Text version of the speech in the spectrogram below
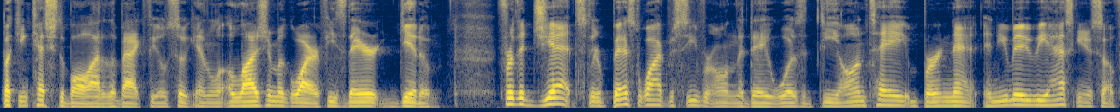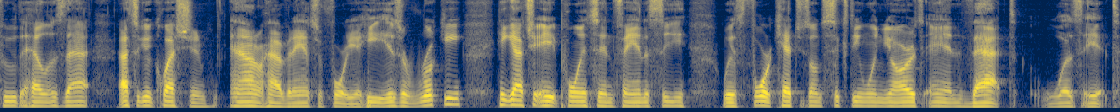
but can catch the ball out of the backfield. So again, Elijah McGuire, if he's there, get him. For the Jets, their best wide receiver on the day was Deontay Burnett. And you may be asking yourself, who the hell is that? That's a good question, and I don't have an answer for you. He is a rookie. He got you eight points in fantasy with four catches on 61 yards, and that was it.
